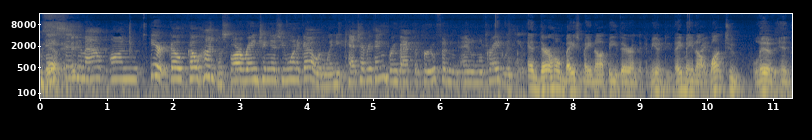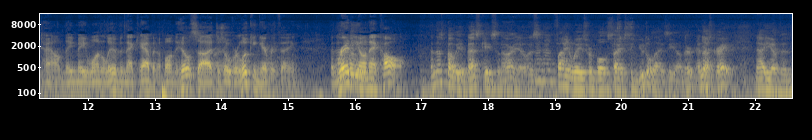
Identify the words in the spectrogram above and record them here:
They send them out on here, go go hunt as far ranging as you want to go, and when you catch everything, bring back the proof, and, and we'll trade with you. And their home base may not be there in the community. They may not Right. want to live in town. They may want to live in that cabin up on the hillside, just overlooking everything, ready probably- on that call. And that's probably a best case scenario is mm-hmm. find ways for both sides to utilize the other, and that's great. Now you have a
